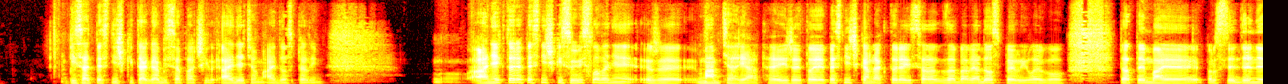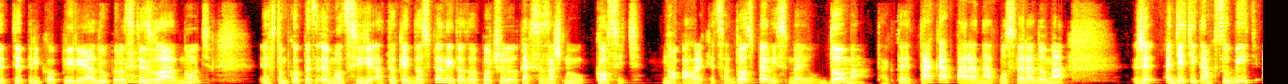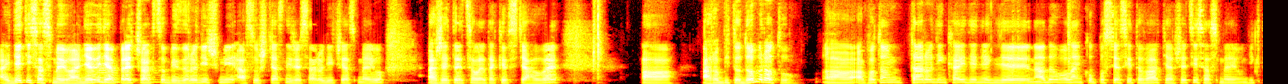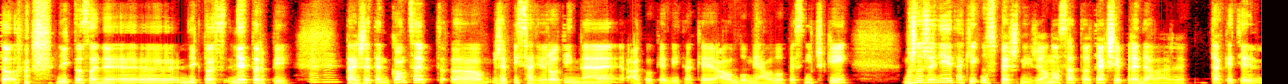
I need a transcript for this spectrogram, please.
písať pesničky tak, aby sa páčili aj deťom, aj dospelým a niektoré pesničky sú vyslovene, že mám ťa riad, hej, že to je pesnička, na ktorej sa zabavia dospelí, lebo tá téma je proste denne tie tri kopy riadu proste mm-hmm. zvládnuť. Je v tom kopec emócií a to keď dospelí toto počujú, tak sa začnú kosiť. No ale keď sa dospelí smejú doma, tak to je taká parádna atmosféra mm-hmm. doma, že aj deti tam chcú byť, aj deti sa smejú a nevedia mm-hmm. prečo a chcú byť s rodičmi a sú šťastní, že sa rodičia smejú a že to je celé také vzťahové a, a robí to dobrotu. A, a potom tá rodinka ide niekde na dovolenku, pustia si to v a všetci sa smejú. Nikto, nikto sa ne, e, nikto netrpí. Uh-huh. Takže ten koncept, e, že písať rodinné, ako keby také albumy alebo pesničky, možno, že nie je taký úspešný, že ono sa to ťažšie predáva, že také tie e,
